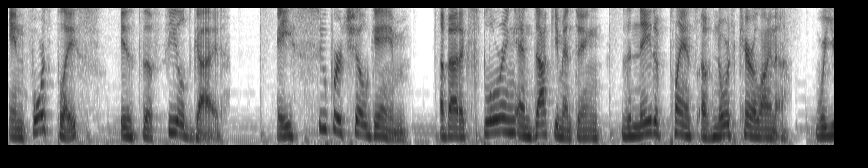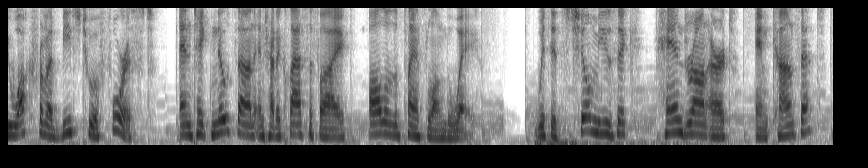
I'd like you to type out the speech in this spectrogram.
In fourth place is the Field Guide, a super chill game about exploring and documenting the native plants of North Carolina, where you walk from a beach to a forest and take notes on and try to classify all of the plants along the way. With its chill music, hand drawn art, and concept,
